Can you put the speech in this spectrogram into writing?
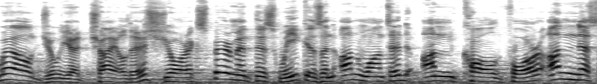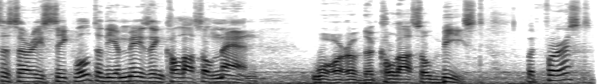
Well, Julia Childish, your experiment this week is an unwanted, uncalled for, unnecessary sequel to The Amazing Colossal Man War of the Colossal Beast. But first,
